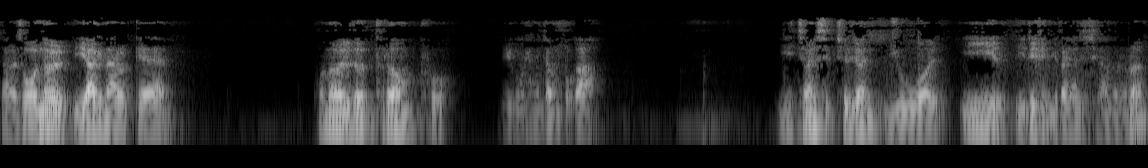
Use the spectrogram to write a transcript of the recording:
자, 그래서 오늘 이야기 나눌 게 도널드 트럼프 미국 행정부가 2017년 6월 2일, 1일입니다. 현지 시간으로는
